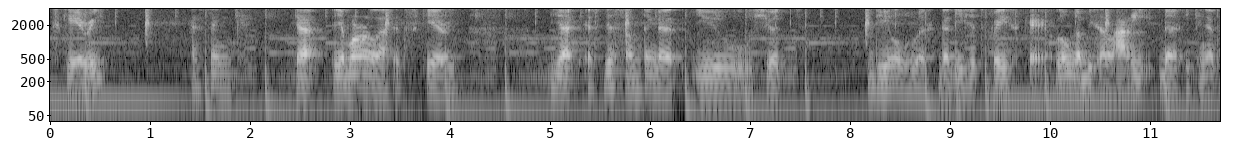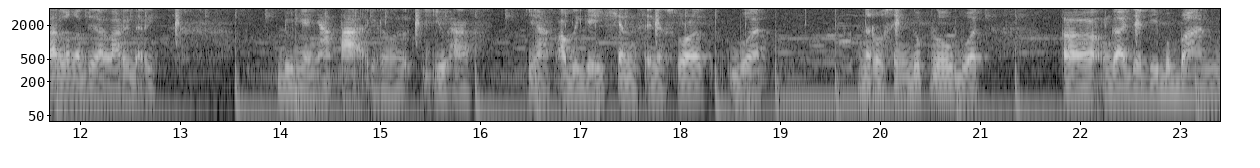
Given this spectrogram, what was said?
scary. I think yeah yeah more or less it's scary. Yeah, it's just something that you should deal with that you should face. Kayak lo nggak bisa lari dari kenyataan lo nggak bisa lari dari dunia nyata gitu. You have you have obligations in this world buat nerusin hidup lo buat eh, nggak uh, jadi beban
